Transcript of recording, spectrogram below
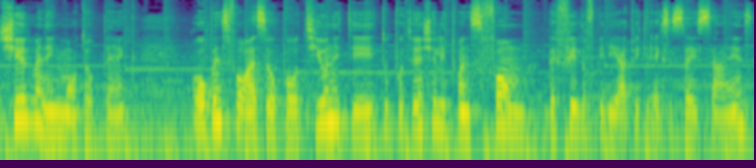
children in MoTrPAC, opens for us the opportunity to potentially transform the field of pediatric exercise science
